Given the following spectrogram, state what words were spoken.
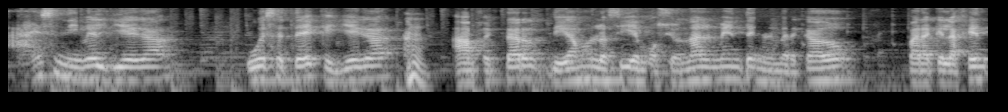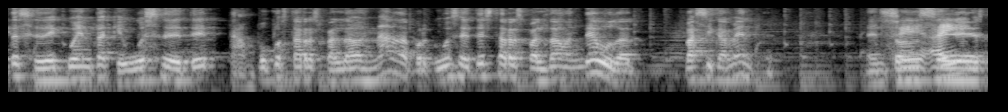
a ese nivel llega UST que llega a afectar, digámoslo así, emocionalmente en el mercado para que la gente se dé cuenta que USDT tampoco está respaldado en nada, porque USDT está respaldado en deuda, básicamente. Entonces...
